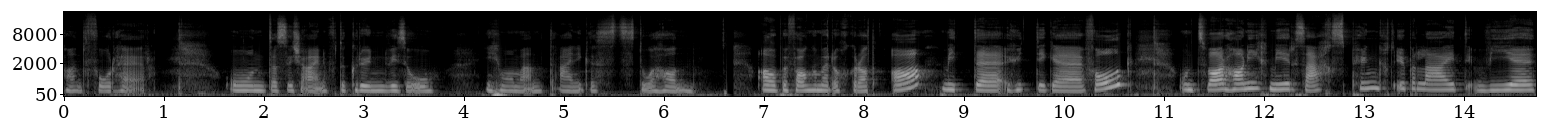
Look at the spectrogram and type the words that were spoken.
hatten vorher. Und das ist einer der Gründe, wieso im Moment einiges zu tun habe. Aber fangen wir doch gerade an mit der heutigen Folge. Und zwar habe ich mir sechs Punkte überlegt, wie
